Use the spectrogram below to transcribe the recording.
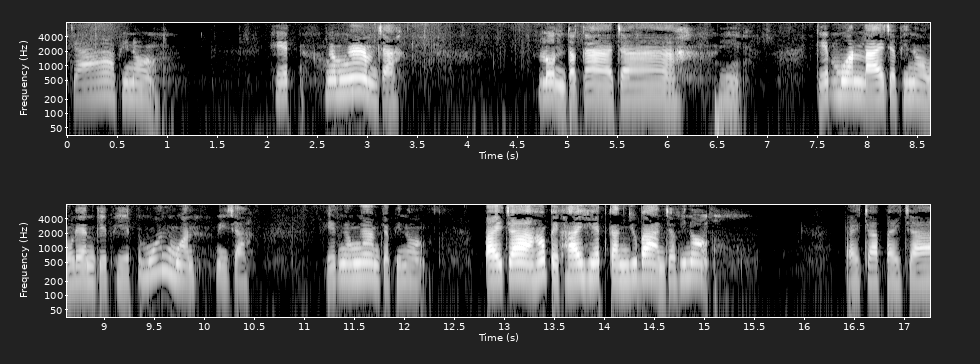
จ้าพี่น้องเฮ็ดงามๆจ้ะล่นตะกาจ้านี่เก็บม้วนลายจ้ะพี่น้องแลนเก็บเฮ็ดม้วนม้วนนี่จ้ะเฮ็ดงามๆจ้ะพี่น้อง ไปจ้าเฮาไปขายเฮ็ดกันอยู่บ้านจ้ะพี่น้อง ไปจ้าไปจ้า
